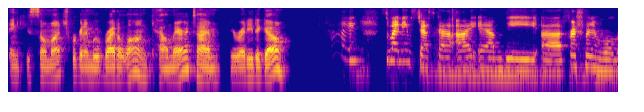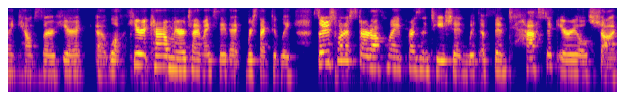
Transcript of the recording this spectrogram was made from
Thank you so much. We're going to move right along. Cal Maritime, you're ready to go. Hi, so my name is Jessica. I am the uh, freshman enrollment counselor here at, uh, well, here at Cal Maritime, I say that respectively. So I just want to start off my presentation with a fantastic aerial shot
